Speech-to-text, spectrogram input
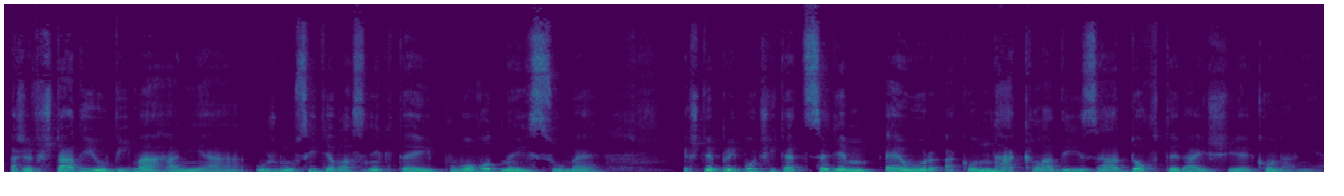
A že v štádiu vymáhania už musíte vlastne k tej pôvodnej sume ešte pripočítať 7 eur ako náklady za dovtedajšie konanie.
